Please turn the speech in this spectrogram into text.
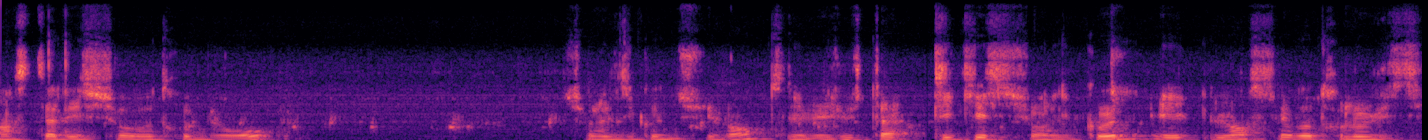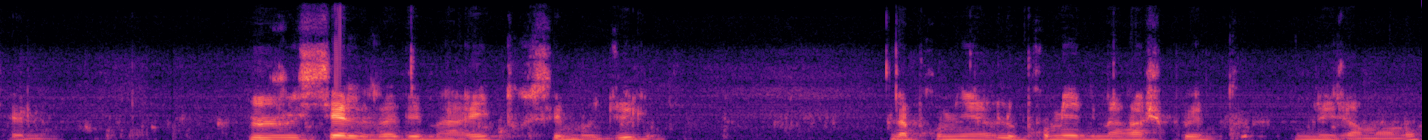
installé sur votre bureau sur les icônes suivantes. Vous avez juste à cliquer sur l'icône et lancer votre logiciel. Le logiciel va démarrer tous ces modules. La première, le premier démarrage peut être légèrement long.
